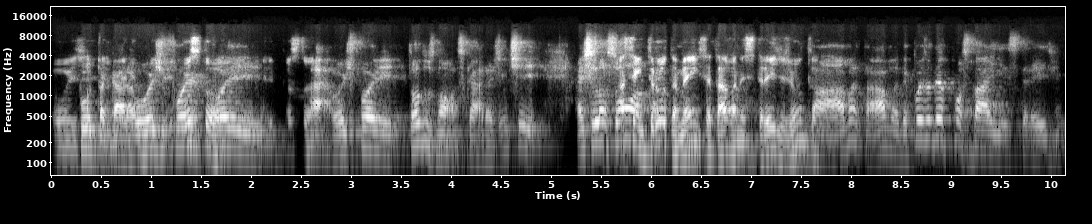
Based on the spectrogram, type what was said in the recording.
Hoje, Puta, ele, cara, hoje ele foi. Postou, foi ah, hoje foi todos nós, cara. A gente, a gente lançou. Ah, uma... você entrou também? Você estava nesse trade junto? Tava, tava. Depois eu devo postar aí esse trade.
